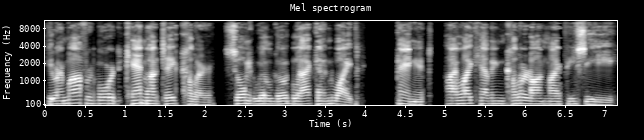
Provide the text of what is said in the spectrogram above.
Your motherboard cannot take color, so it will go black and white. Dang it, I like having color on my PC.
